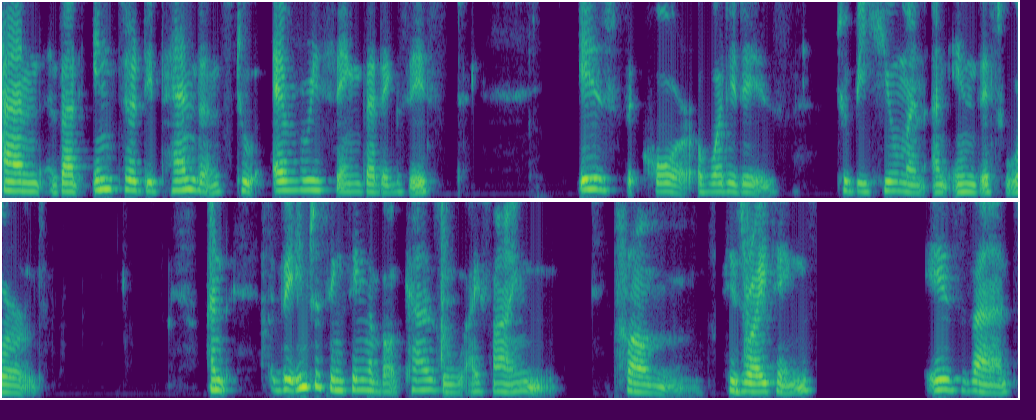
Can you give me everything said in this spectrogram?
and that interdependence to everything that exists is the core of what it is to be human and in this world. And the interesting thing about Kazu, I find from his writings, is that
